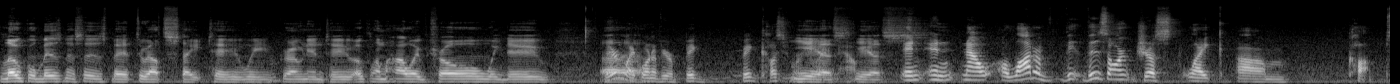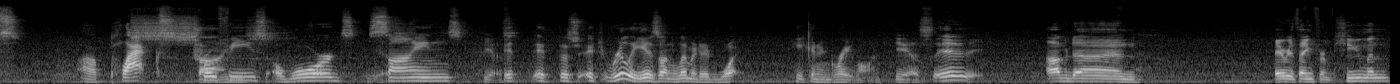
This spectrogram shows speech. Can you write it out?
local businesses, but throughout the state too. We've grown into Oklahoma Highway Patrol. We do. They're uh, like one of your big big customers Yes, right yes. And and now a lot of th- these aren't just like um, cups, uh, plaques, Signs. trophies, awards, signs. Yes. It it does, it really is unlimited what he can engrave on. Yes, it, I've done everything from human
